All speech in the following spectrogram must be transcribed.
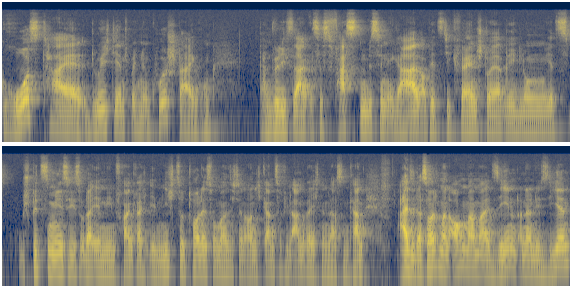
Großteil durch die entsprechenden Kurssteigerungen, dann würde ich sagen, ist es fast ein bisschen egal, ob jetzt die Quellensteuerregelung jetzt spitzenmäßig ist oder irgendwie in Frankreich eben nicht so toll ist, wo man sich dann auch nicht ganz so viel anrechnen lassen kann. Also das sollte man auch immer mal sehen und analysieren.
